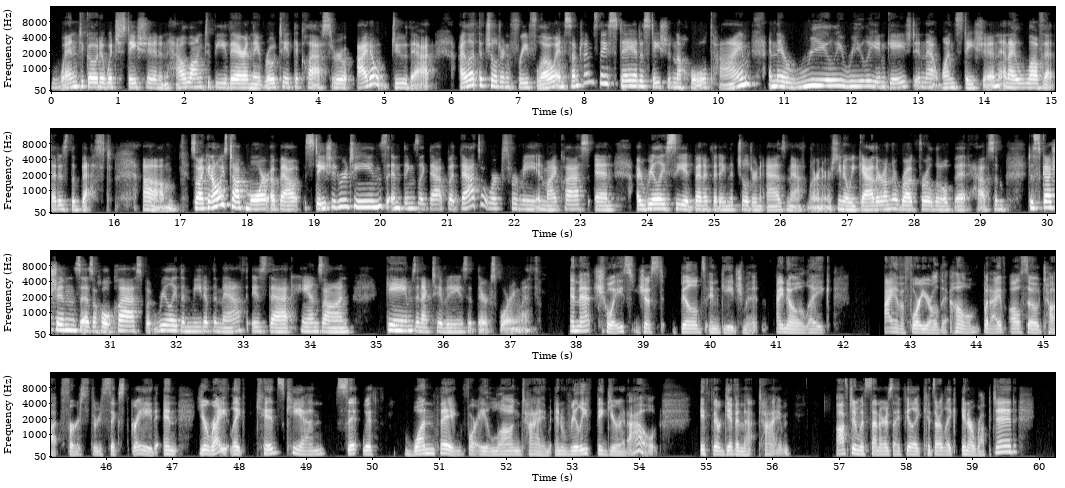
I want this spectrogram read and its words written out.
when to go to which station and how long to be there and they rotate the class through. I don't do that. I let the children free flow and sometimes they stay at a station the whole time and they're really really engaged in that one station. And I love that. That is the best. Um, so I can always talk more about station routines and things like that, but that's what works for me in my class. And I really see it benefiting the children as math learners. You know, we gather on the rug for a little bit, have some discussions as a whole class, but really the meat of the math is that hands on games and activities that they're exploring with. And that choice just builds engagement. I know, like, I have a four year old at home, but I've also taught first through sixth grade. And you're right. Like, kids can sit with one thing for a long time and really figure it out if they're given that time. Often with centers, I feel like kids are like interrupted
